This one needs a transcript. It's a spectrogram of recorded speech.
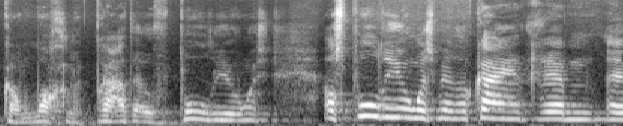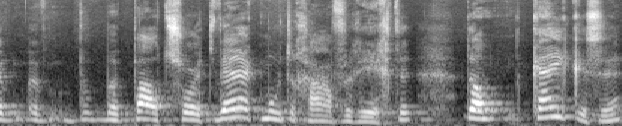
kan makkelijk praten over polderjongens. Als polderjongens met elkaar een ehm, bepaald soort werk moeten gaan verrichten, dan kijken ze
